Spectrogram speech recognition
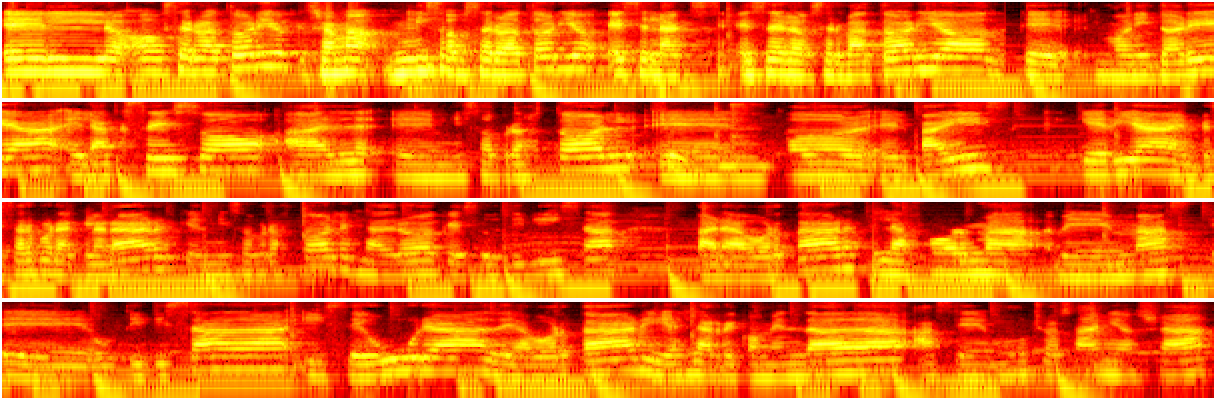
El observatorio, que se llama MIS Observatorio, es el, es el observatorio que monitorea el acceso al eh, misoprostol en todo el país. Quería empezar por aclarar que el misoprostol es la droga que se utiliza para abortar, es la forma eh, más eh, utilizada y segura de abortar y es la recomendada hace muchos años ya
